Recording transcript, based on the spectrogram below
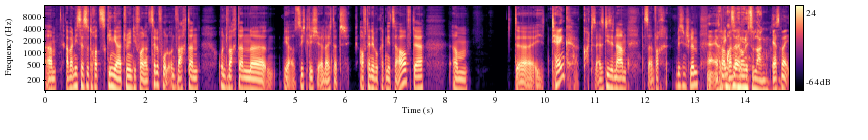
Ähm, aber nichtsdestotrotz ging ja Trinity vorne ans Telefon und wacht dann und wacht dann äh, ja sichtlich erleichtert auf der Nebukadnezar auf, der ähm, der Tank, oh Gott, also diese Namen, das ist einfach ein bisschen schlimm. Ja, erstmal macht er noch nicht so lang. Erstmal,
